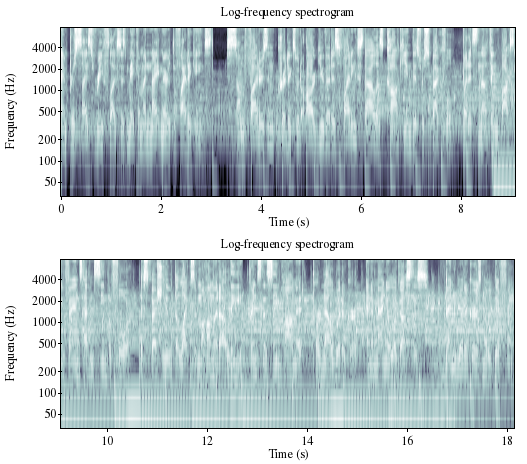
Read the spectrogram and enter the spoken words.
and precise reflexes make him a nightmare to fight against. Some fighters and critics would argue that his fighting style is cocky and disrespectful, but it's nothing boxing fans haven't seen before, especially with the likes of Muhammad Ali, Prince Naseem Hamed, Pernell Whitaker, and Emanuel Augustus. Ben Whittaker is no different.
